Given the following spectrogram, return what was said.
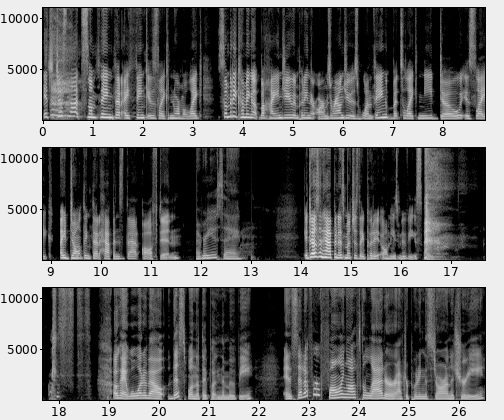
it's just not something that I think is like normal. Like somebody coming up behind you and putting their arms around you is one thing, but to like knead dough is like, I don't think that happens that often. Whatever you say. It doesn't happen as much as they put it on these movies. okay, well, what about this one that they put in the movie? Instead of her falling off the ladder after putting the star on the tree,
